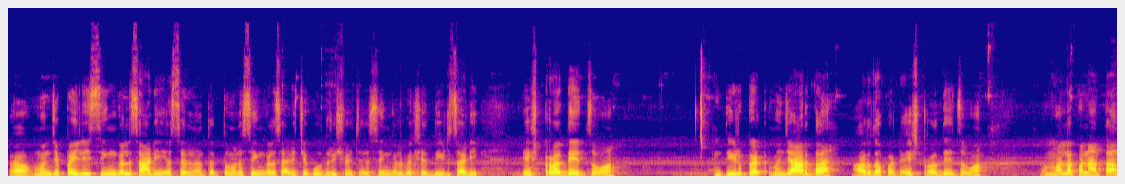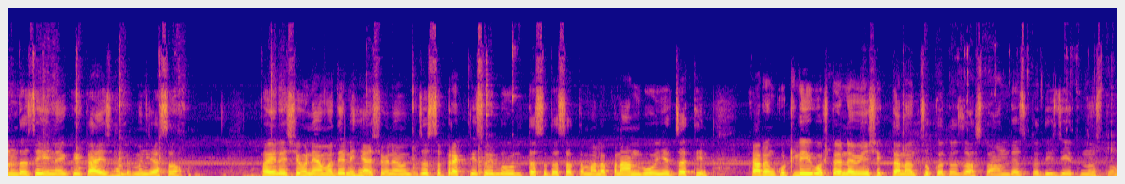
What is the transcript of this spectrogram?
म्हणजे पहिली सिंगल साडी असेल ना तर तुम्हाला सिंगल साडीची गोदरी शिवायची सिंगलपेक्षा दीड साडी एक्स्ट्रा देत जावा दीड पट म्हणजे अर्धा अर्धा पट एक्स्ट्रा देत जावा मला पण आता अंदाज येईन की काय झालं म्हणजे असं पहिल्या शिवण्यामध्ये आणि ह्या शिवण्यामध्ये जसं प्रॅक्टिस होईल होईल तसं तसं आता मला पण अनुभव येत जातील. कारण कुठलीही गोष्ट नवीन शिकताना चुकतच असतो अंदाज कधीच येत नसतो.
